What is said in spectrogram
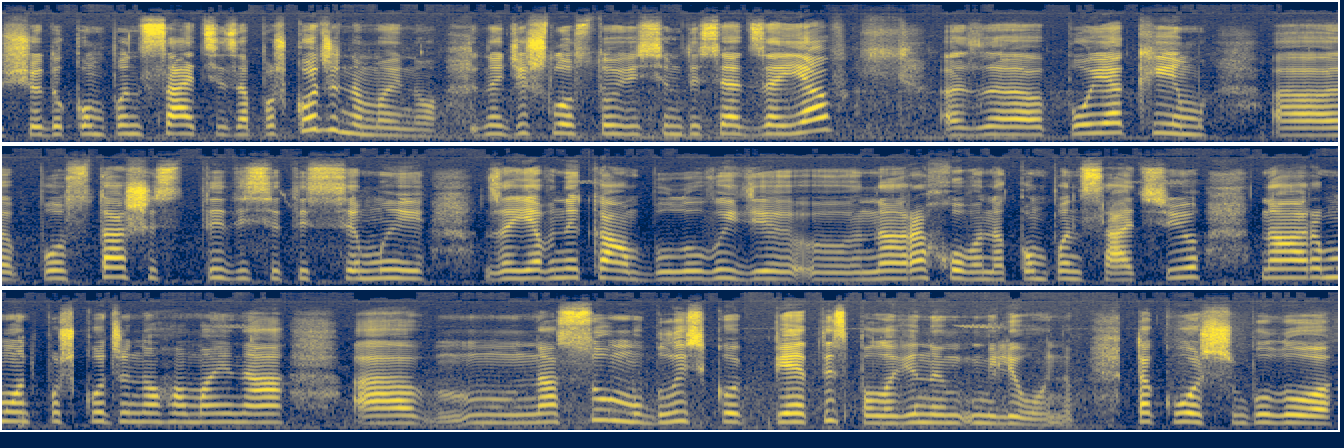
щодо компенсації за пошкоджене майно. Надійшло 180 заяв, е, по яким е, по 167 заявникам було виді, е, нараховано компенсацію на ремонт пошкодженого майна на суму близько 5,5 мільйонів. Також було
